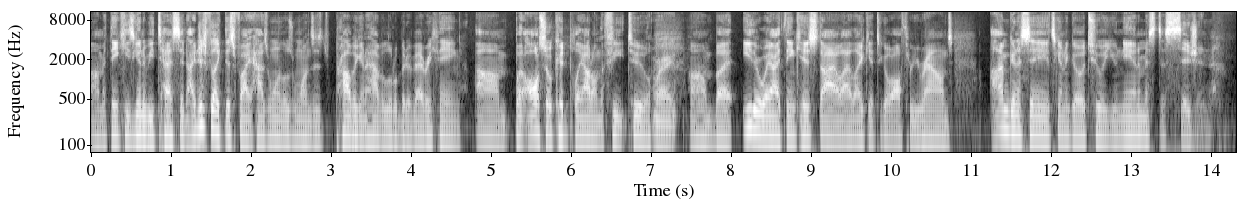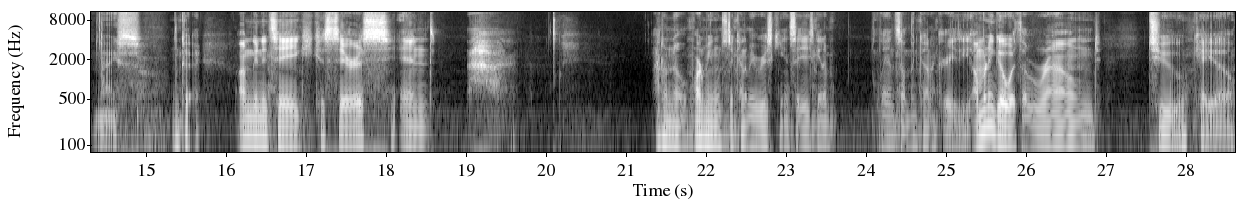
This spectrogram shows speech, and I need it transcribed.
Um, I think he's going to be tested. I just feel like this fight has one of those ones that's probably going to have a little bit of everything, um, but also could play out on the feet too. Right. Um, but either way, I think his style. I like it to go all three rounds. I'm going to say it's going to go to a unanimous decision. Nice. Okay, I'm gonna take Caceres, and I don't know. Part of me wants to kind of be risky and say he's gonna land something kind of crazy. I'm gonna go with a round two KO.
